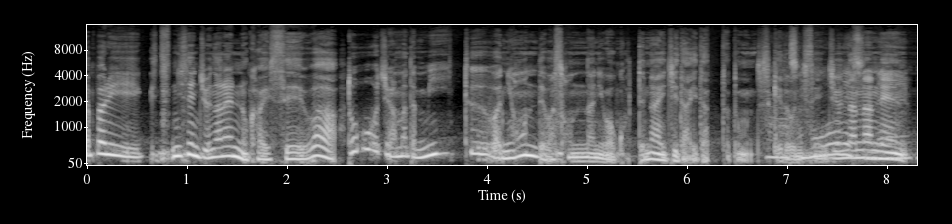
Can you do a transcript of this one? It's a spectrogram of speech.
やっぱり2017年の改正は、当時はまだ MeToo は日本ではそんなには起こってない時代だったと思うんですけど、ね、2017年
